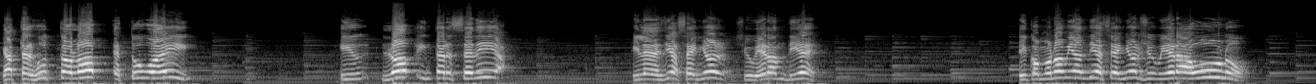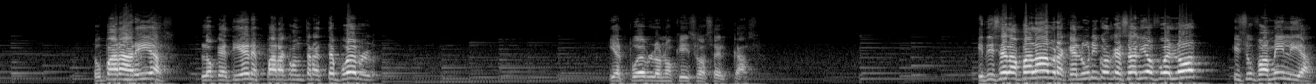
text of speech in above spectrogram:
Que hasta el justo Lot estuvo ahí. Y Lot intercedía. Y le decía, Señor, si hubieran diez. Y como no habían diez, Señor, si hubiera uno, tú pararías lo que tienes para contra este pueblo. Y el pueblo no quiso hacer caso. Y dice la palabra que el único que salió fue Lot y su familia.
